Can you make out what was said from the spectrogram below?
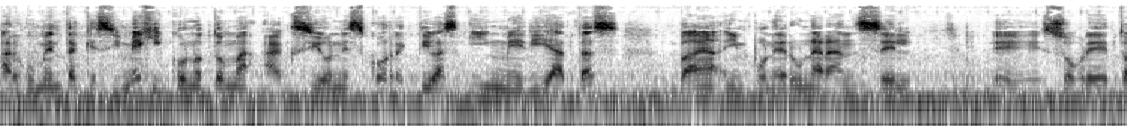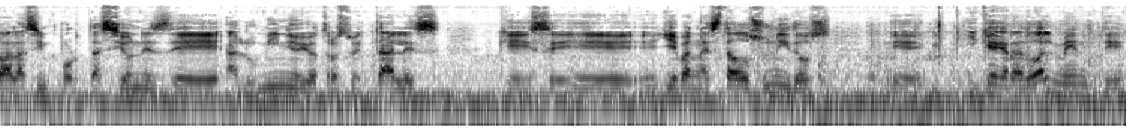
argumenta que si México no toma acciones correctivas inmediatas, va a imponer un arancel eh, sobre todas las importaciones de aluminio y otros metales que se eh, llevan a Estados Unidos eh, y que gradualmente,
